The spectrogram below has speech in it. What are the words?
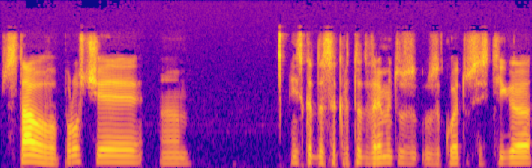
става въпрос, че искат да съкратят времето, за което се стига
